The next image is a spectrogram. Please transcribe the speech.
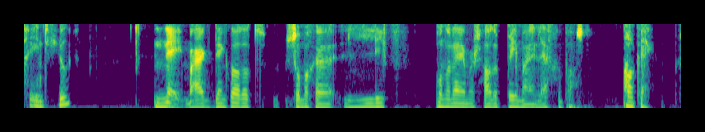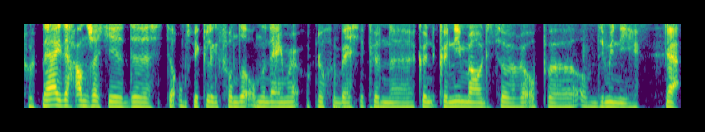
geïnterviewd. Nee, maar ik denk wel dat sommige lief ondernemers hadden prima in lef gepast. Oké, goed. Nee, ik dacht anders dat je de, de ontwikkeling van de ondernemer ook nog een beetje kunnen kun, kunnen monitoren op, eh, op die manier. Ja,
